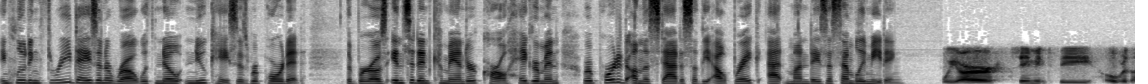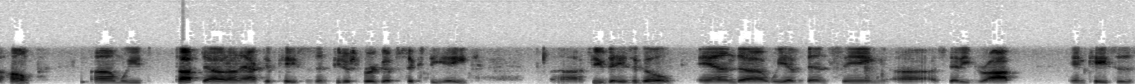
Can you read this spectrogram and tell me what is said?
including three days in a row with no new cases reported. The borough's incident commander, Karl Hagerman, reported on the status of the outbreak at Monday's assembly meeting. We are seeming to be over the hump. Um, we topped out on active cases in Petersburg of 68 uh, a few days ago, and uh, we have been seeing uh, a steady drop in cases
